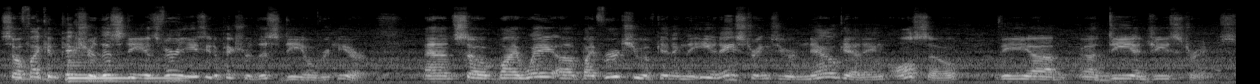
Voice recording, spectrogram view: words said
So if I can picture this D, it's very easy to picture this D over here. And so by way of, by virtue of getting the E and A strings, you're now getting also the uh, uh, D and G strings.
